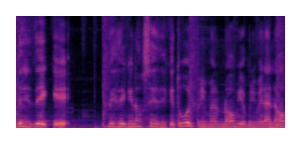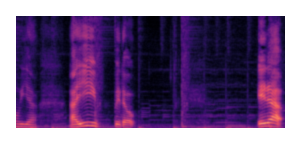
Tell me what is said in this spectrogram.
desde que desde que no sé, desde que tuvo el primer novio, primera novia, ahí, pero era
